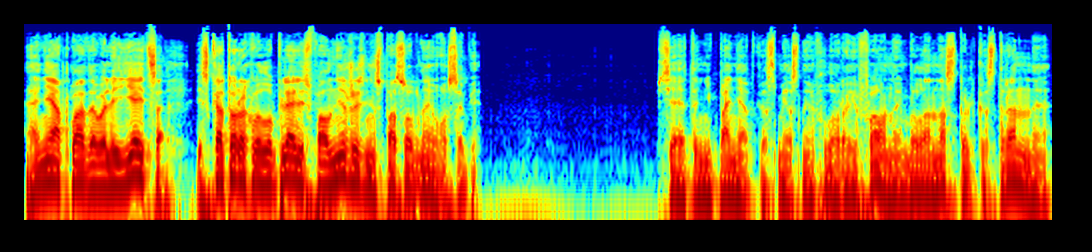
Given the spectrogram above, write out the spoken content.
Они откладывали яйца, из которых вылуплялись вполне жизнеспособные особи. Вся эта непонятка с местной флорой и фауной была настолько странная,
